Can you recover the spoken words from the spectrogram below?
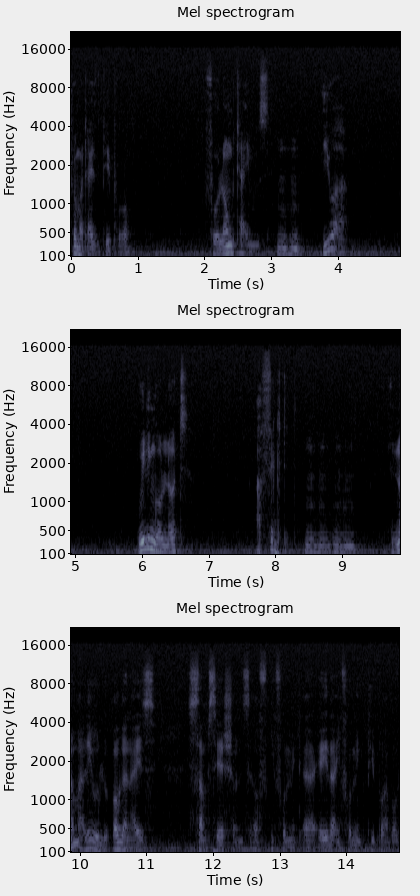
traumatized people for long times, Mhm. you are willing or not affected. Mhm. Mhm. And normally, we'll organize some sessions of informing, uh, either informing people about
